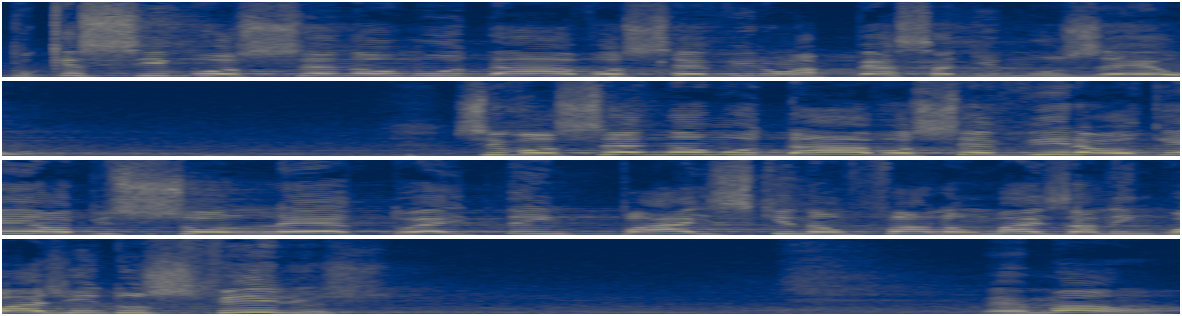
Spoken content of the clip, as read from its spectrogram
Porque se você não mudar, você vira uma peça de museu. Se você não mudar, você vira alguém obsoleto. Ei, tem pais que não falam mais a linguagem dos filhos. Meu irmão,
